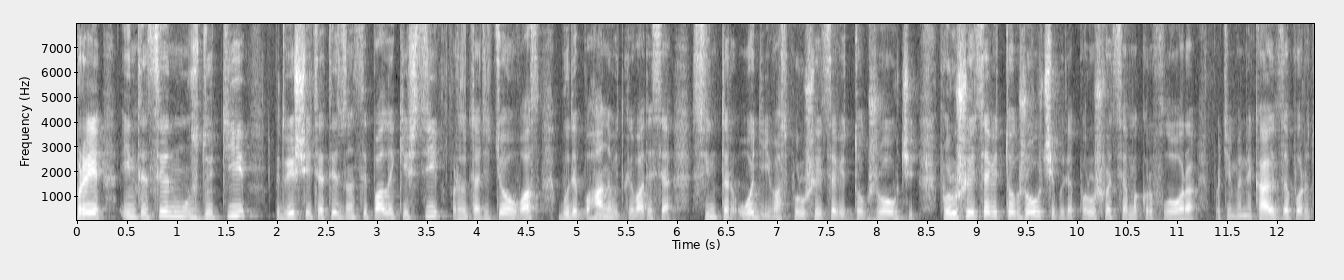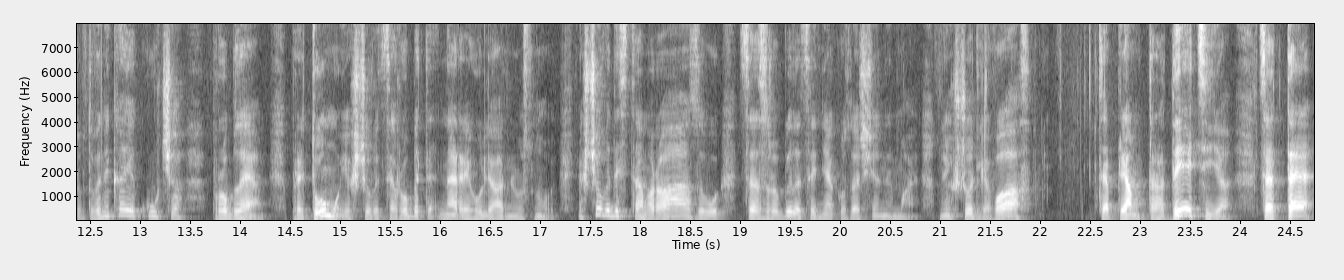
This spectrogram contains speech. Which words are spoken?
При інтенсивному вздутті підвищується тиск в насипалій кишці. В результаті цього у вас буде погано відкриватися сфінктер оді, і у вас порушується відток жовчі. Порушується відток жовчі, буде порушуватися мікрофлора, потім виникають запори. Тобто виникає куча проблем. При тому, якщо ви це робите на регулярній основі. Якщо ви десь там разово це зробили, це ніякого значення немає. Ну якщо для вас це прям традиція, це те,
